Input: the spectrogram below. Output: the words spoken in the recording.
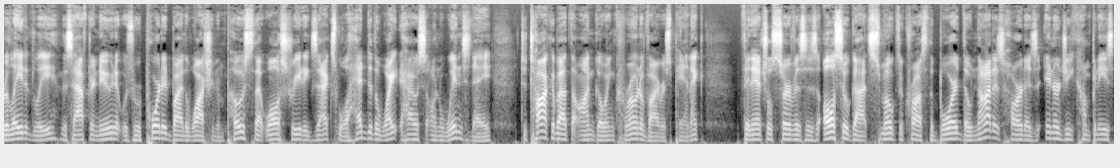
Relatedly, this afternoon it was reported by the Washington Post that Wall Street execs will head to the White House on Wednesday to talk about the ongoing coronavirus panic. Financial services also got smoked across the board, though not as hard as energy companies.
